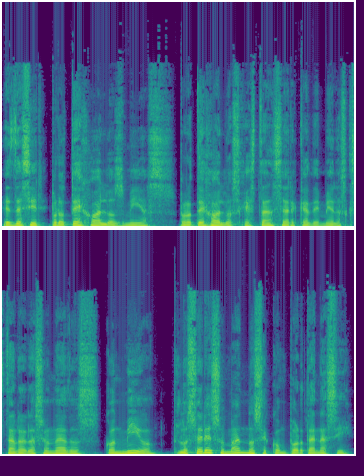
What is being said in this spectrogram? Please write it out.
es decir, protejo a los míos protejo a los que están cerca de mí, a los que están relacionados conmigo. Los seres humanos se comportan así.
